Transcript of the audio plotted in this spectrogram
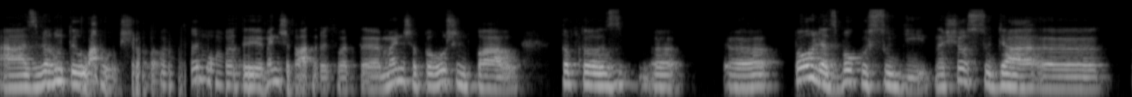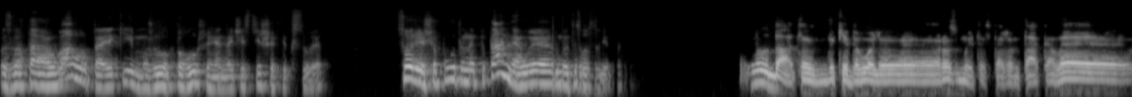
а звернути увагу, щоб отримувати менше наприклад, е, менше порушень правил. Тобто, з, е, е, погляд з боку судді, на що суддя звертає увагу та які, можливо, порушення найчастіше фіксує. Сорі, що плутане питання, але я думаю, ти зрозумів. Ну да, це таке доволі розмите, скажімо так. Але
